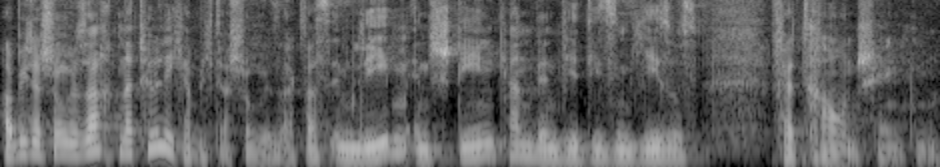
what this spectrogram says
Habe ich das schon gesagt? Natürlich habe ich das schon gesagt. Was im Leben entstehen kann, wenn wir diesem Jesus Vertrauen schenken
